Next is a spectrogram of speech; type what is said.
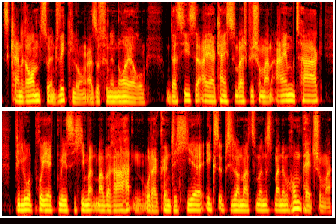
ist kein Raum zur Entwicklung, also für eine Neuerung. Und das hieße, ah ja, kann ich zum Beispiel schon mal an einem Tag pilotprojektmäßig jemanden mal beraten oder könnte ich hier XY mal zumindest meine Homepage schon mal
